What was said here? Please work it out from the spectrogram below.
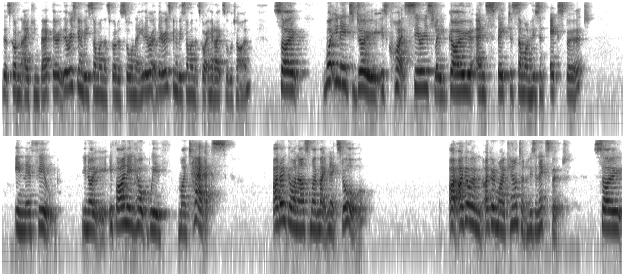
that's got an aching back. There, there is going to be someone that's got a sore knee. There, there is going to be someone that's got headaches all the time. So, what you need to do is quite seriously go and speak to someone who's an expert in their field. You know, if I need help with my tax, I don't go and ask my mate next door. I, I go and I go to my accountant who's an expert so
